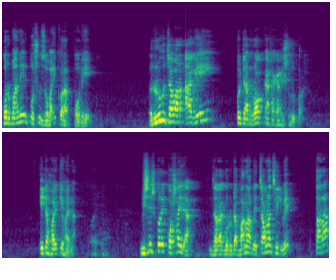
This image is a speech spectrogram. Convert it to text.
কোরবানির পশু জবাই করার পরে রুহ যাওয়ার আগেই ওইটা রক কাটাকাটি শুরু করা। এটা হয় কি হয় না? বিশেষ করে কসাইরা, যারা গরুটা বানাবে চাওনা ছিলবে, তারা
